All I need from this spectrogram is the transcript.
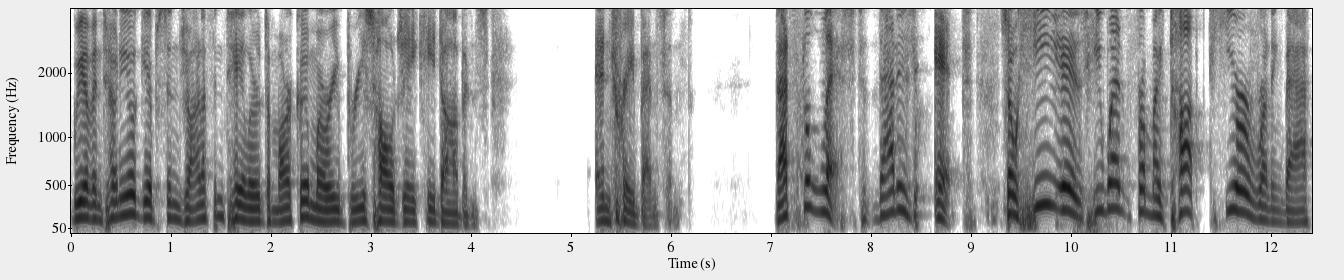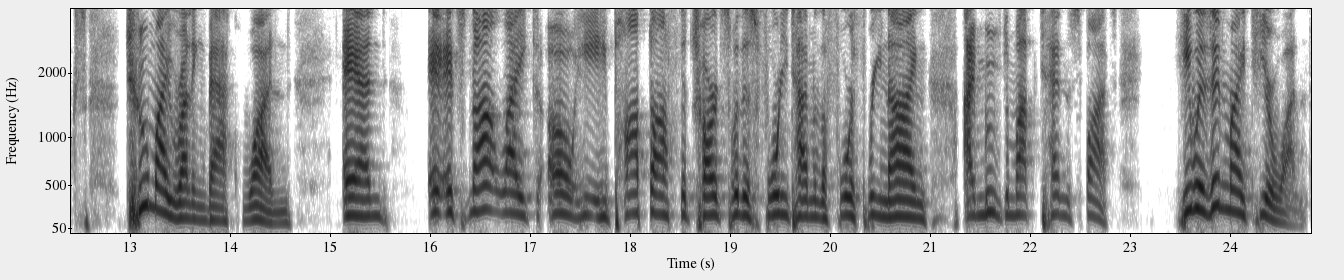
We have Antonio Gibson, Jonathan Taylor, DeMarco Murray, Breece Hall, J.K. Dobbins, and Trey Benson. That's the list. That is it. So he is, he went from my top tier of running backs to my running back one. And it's not like, oh, he, he popped off the charts with his 40 time in the 439. I moved him up 10 spots. He was in my tier one,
